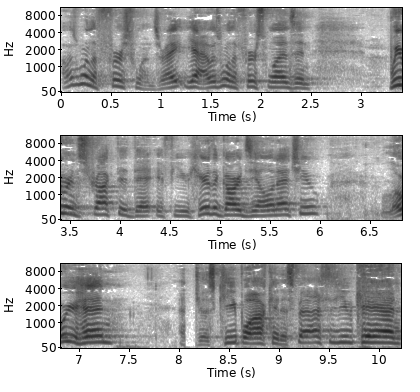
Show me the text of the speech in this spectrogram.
I was one of the first ones, right? Yeah, I was one of the first ones, and we were instructed that if you hear the guards yelling at you, lower your head just keep walking as fast as you can,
